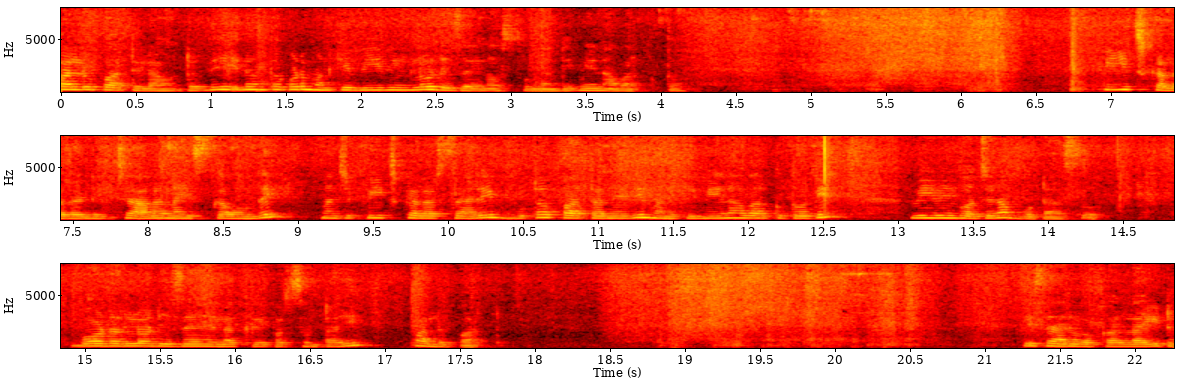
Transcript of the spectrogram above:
పళ్ళు పార్టీలా ఉంటుంది. ఇదంతా కూడా మనకి వీవింగ్లో డిజైన్ వస్తుందండి మీనా వర్క్తో. పీచ్ కలర్ అండి. చాలా నైస్గా ఉంది. మంచి peach colour sari buta part అనేది మనకి మీనా వర్క్ తోటి వీవింగ్ వచ్చిన బుటాస్. బోర్డర్లో డిజైన్ ఇలా క్రీపర్స్ ఉంటాయి. పళ్ళు పార్ట్. ఈ శారీ ఒక లైట్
